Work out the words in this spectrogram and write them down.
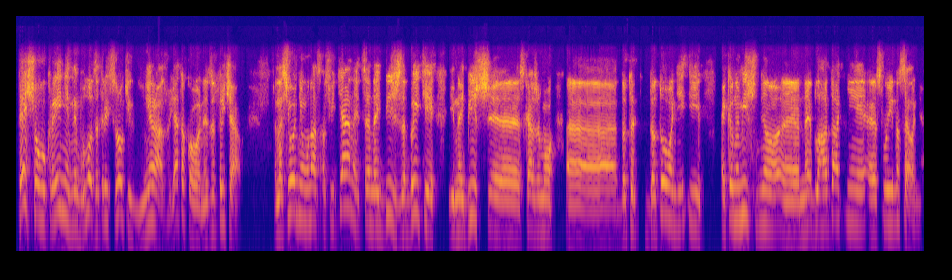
Те, що в Україні не було за 30 років ні разу, я такого не зустрічав. На сьогодні у нас освітяни це найбільш забиті і найбільш, е, скажімо, е, дотовані і економічно е, неблагодатні слої населення.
